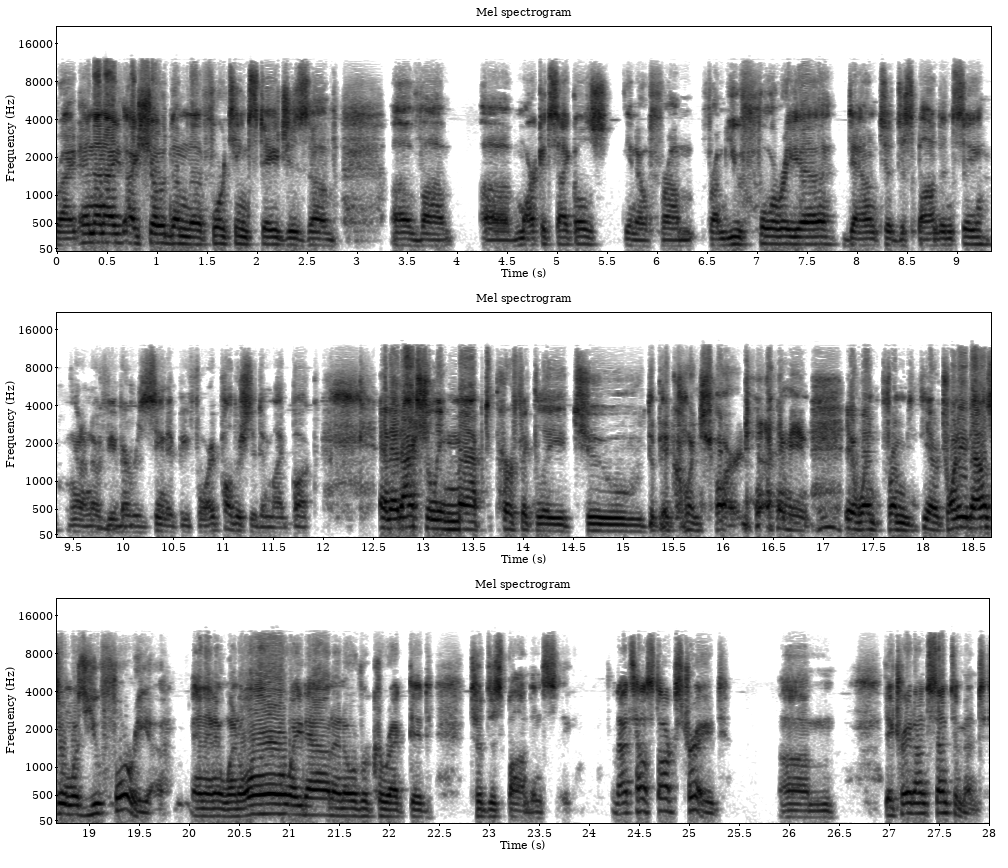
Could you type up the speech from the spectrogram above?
Right. And then I, I showed them the 14 stages of, of uh, of market cycles, you know, from from euphoria down to despondency. I don't know if you've ever seen it before. I published it in my book, and it actually mapped perfectly to the Bitcoin chart. I mean, it went from you know twenty thousand was euphoria, and then it went all the way down and overcorrected to despondency. That's how stocks trade. Um, they trade on sentiment.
